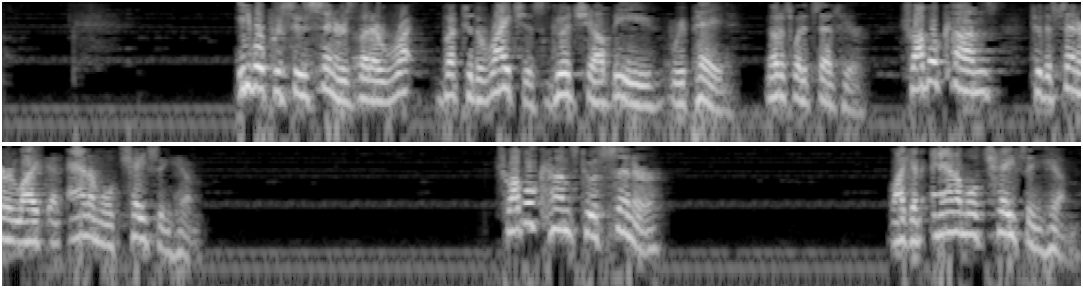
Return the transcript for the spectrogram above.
Evil pursues sinners, but, a, but to the righteous good shall be repaid. Notice what it says here. Trouble comes to the sinner like an animal chasing him. Trouble comes to a sinner like an animal chasing him.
